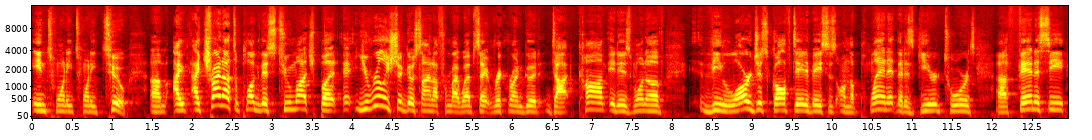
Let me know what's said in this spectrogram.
in 2022. Um, I, I, try not to plug this too much, but you really should go sign up for my website, rickrungood.com. It is one of the largest golf databases on the planet that is geared towards uh, fantasy,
